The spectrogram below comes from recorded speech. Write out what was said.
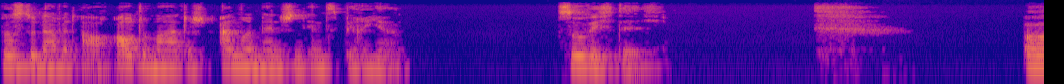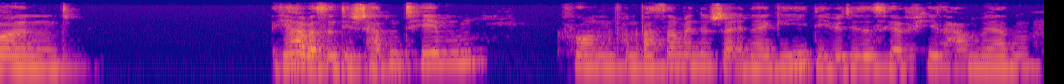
wirst du damit auch automatisch andere Menschen inspirieren. So wichtig. Und ja, was sind die Schattenthemen von, von wassermännischer Energie, die wir dieses Jahr viel haben werden?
